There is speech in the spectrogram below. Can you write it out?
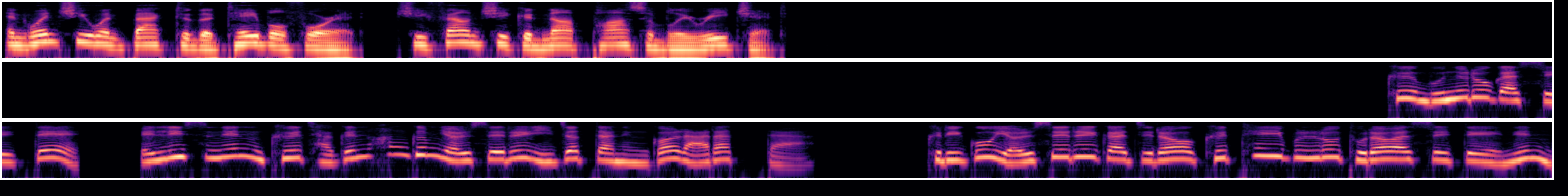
And when she went back to the table for it, she found she could not possibly reach it. 그 문으로 갔을 때 앨리스는 그 작은 황금 열쇠를 잊었다는 걸 알았다. 그리고 열쇠를 가지러 그 테이블로 돌아왔을 때에는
